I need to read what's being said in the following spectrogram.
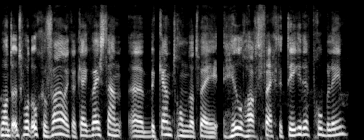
Want het wordt ook gevaarlijker. Kijk, wij staan eh, bekend erom dat wij heel hard vechten tegen dit probleem.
